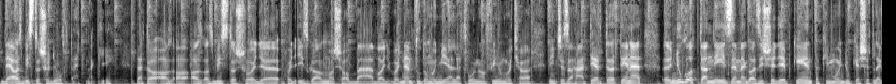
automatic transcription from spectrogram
de az biztos, hogy jót tett neki. Tehát az, az, az biztos, hogy, hogy izgalmasabbá, vagy, vagy nem tudom, hogy milyen lett volna a film, hogyha nincs ez a háttértörténet. Nyugodtan nézze meg az is egyébként, aki mondjuk esetleg,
